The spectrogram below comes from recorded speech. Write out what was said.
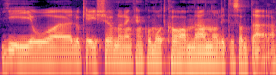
geolocation och den kan komma åt kameran och lite sånt där.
